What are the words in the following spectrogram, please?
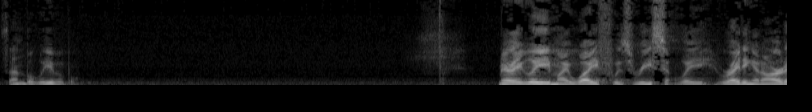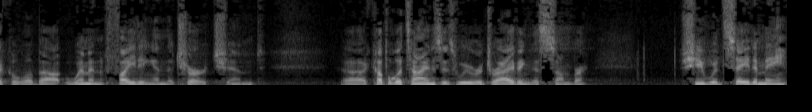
It's unbelievable. Mary Lee, my wife, was recently writing an article about women fighting in the church. And uh, a couple of times as we were driving this summer, she would say to me,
